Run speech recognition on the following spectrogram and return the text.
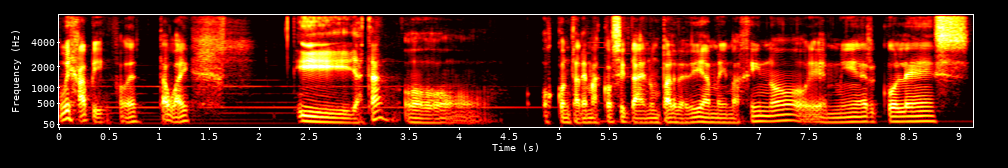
muy happy, joder, está guay. Y ya está. os contaré más cositas en un par de días, me imagino. Hoy es miércoles.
